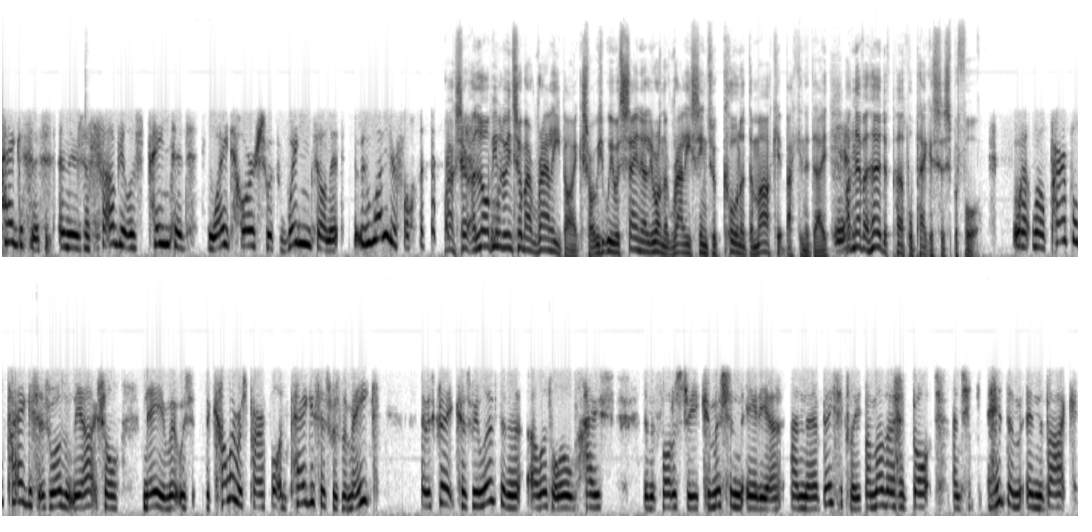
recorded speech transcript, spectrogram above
Pegasus, and there's a fabulous painted white horse with wings on it. It was wonderful. Wow, so a lot of people have been talking about Raleigh bikes, right? We, we were saying earlier on that Raleigh seemed to have cornered the market back in the day. I've never heard of Purple Pegasus before. well, well, purple Pegasus wasn't the actual name. It was the color was purple, and Pegasus was the make. It was great because we lived in a, a little old house in the forestry commission area, and uh, basically my mother had bought and she hid them in the back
